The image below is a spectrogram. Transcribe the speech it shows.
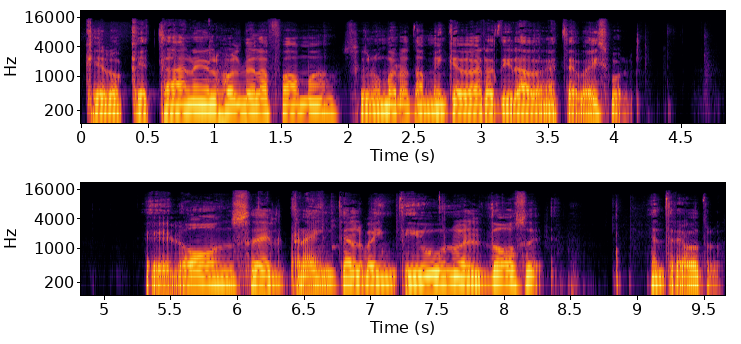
que los que están en el Hall de la Fama, su número también quedó retirado en este béisbol. El 11, el 30, el 21, el 12, entre otros.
